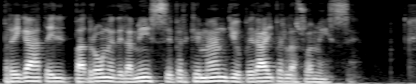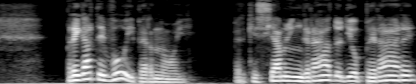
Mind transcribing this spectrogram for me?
pregate il padrone della messe perché mandi operai per la sua messe. Pregate voi per noi, perché siamo in grado di operare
